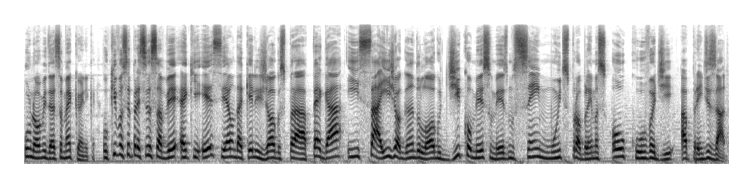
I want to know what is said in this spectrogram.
o nome dessa mecânica. O que você precisa saber é que esse é um daqueles jogos para pegar e sair jogando logo de começo mesmo, sem muitos problemas ou curva de aprendizado.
